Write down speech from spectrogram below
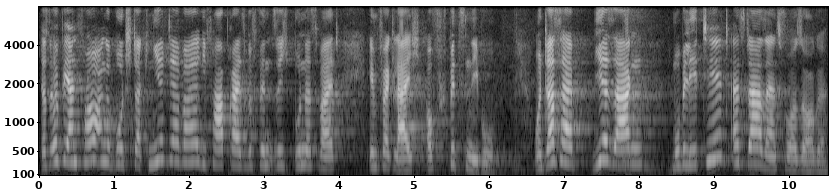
Das ÖPNV-Angebot stagniert derweil. Die Fahrpreise befinden sich bundesweit im Vergleich auf Spitzenniveau. Und deshalb wir sagen, Mobilität als Daseinsvorsorge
